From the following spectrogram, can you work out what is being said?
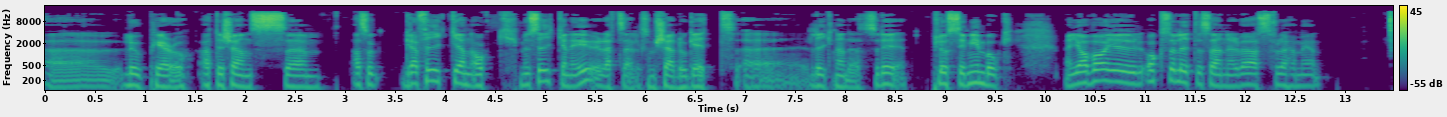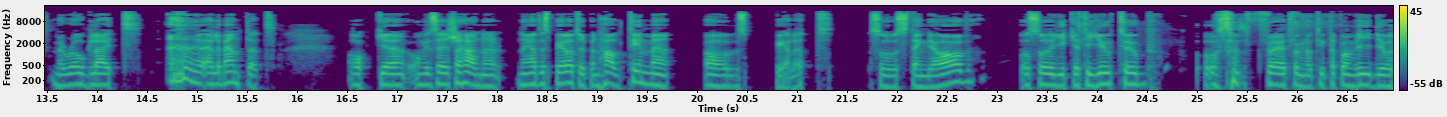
uh, Loop Hero. Att det känns, um, alltså grafiken och musiken är ju rätt så här liksom Shadowgate-liknande. Eh, så det är ett plus i min bok. Men jag var ju också lite så här nervös för det här med, med roguelite-elementet. Och eh, om vi säger så här, när, när jag hade spelat typ en halvtimme av spelet så stängde jag av och så gick jag till YouTube och så var jag tvungen att titta på en video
